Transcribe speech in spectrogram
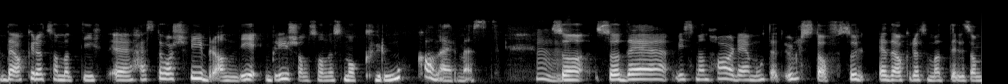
Det er akkurat som at de eh, hestehårsfibrene de blir som sånne små kroker, nærmest. Så, så det, hvis man har det mot et ullstoff, så er det akkurat som at det liksom,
